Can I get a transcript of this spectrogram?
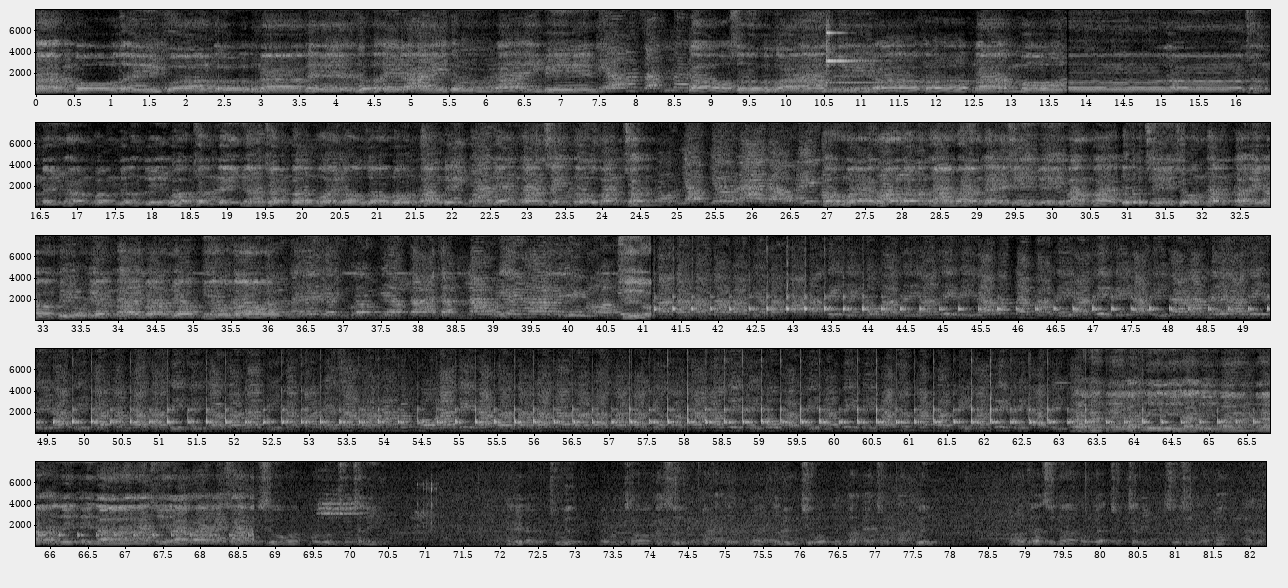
nam mô tây phương cực na thế giới đại từ đại bi đạo sư a di đà phật nam mô chân đình hàng phong chân di và chân đình nhớ chân bơn muội lô dầu đốn phong đình hoa nhân gian sinh tư văn trần. Hãy subscribe cho kênh Ghiền Mì Gõ Để không bỏ lỡ những video hấp dẫn bằng và tu chi chung thân tẩy đàn tiểu liên hai ban nhập tiêu vào chiều đến đây đã được trung ương ờ, đề nghị cho các sư cùng các ờ, phật tử là thân lưu chiều hồn đến toàn thể trong tam quyến một lần nữa xin ờ, cầu nguyện cho chân linh siêu sinh giải thoát là được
